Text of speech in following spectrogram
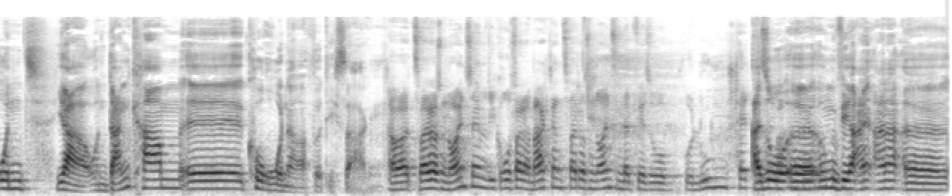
Und ja, und dann kam äh, Corona, würde ich sagen. Aber 2019, wie groß war der Markt dann 2019, wenn wir so Volumen schätzen? Also äh, irgendwie, ein, ein, äh,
